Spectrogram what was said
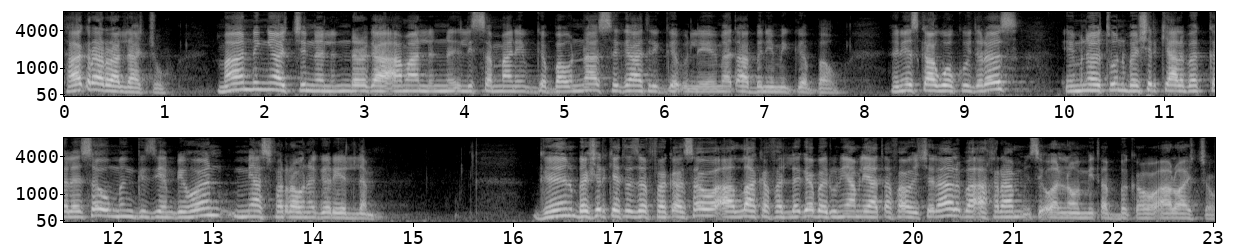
ታቅራራላችሁ። ማንኛችን ልንረጋ አማን ሊሰማን የሚገባውና ስጋት ሊመጣብን የሚገባው። እኔ እስካወቅኩኝ ድረስ እምነቱን በሽርክ ያልበከለ ሰው ምንጊዜም ቢሆን የሚያስፈራው ነገር የለም። ግን በሽርክ የተዘፈቀ ሰው አላህ ከፈለገ በዱንያም ሊያጠፋው ይችላል በአክራም ሲኦል ነው የሚጠብቀው አሏቸው።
